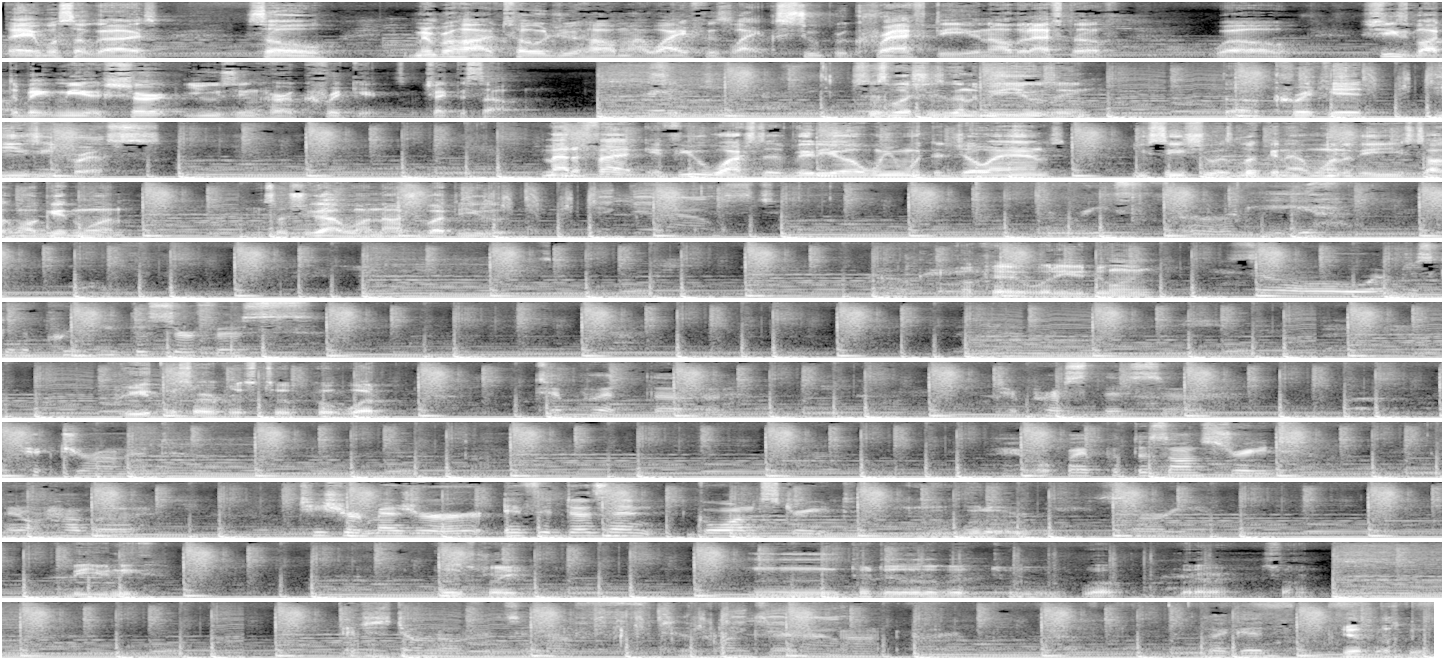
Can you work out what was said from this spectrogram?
Hey, what's up, guys? So, remember how I told you how my wife is like super crafty and all of that stuff? Well, she's about to make me a shirt using her Cricut. Check this out. This is what she's gonna be using the Cricut Easy Press. Matter of fact, if you watched the video when we went to Joann's, you see she was looking at one of these, talking about getting one. So she got one, now she's about to use it. Okay, what are you doing? So I'm just gonna preheat the surface. Preheat the surface to put what? To put the, to press this uh, picture on it. I hope I put this on straight. I don't have a t-shirt measurer. If it doesn't go on straight. Whatever be unique. Look straight. Mm, took it a little bit too, well, whatever, it's fine. I just don't know if it's enough to one side or not. Is that good? Yep, that's good.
